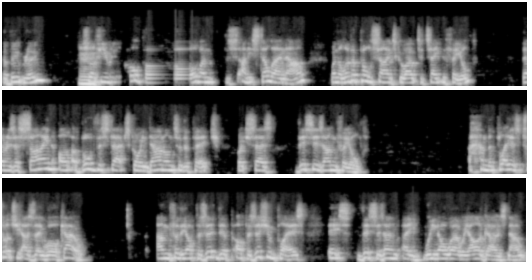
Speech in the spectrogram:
the boot room. Mm. So if you recall, When, and it's still there now, when the Liverpool sides go out to take the field, there is a sign on, above the steps going down onto the pitch which says, This is Anfield. And the players touch it as they walk out. And for the, opposite, the opposition players, it's this is hey, we know where we are, guys. Now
